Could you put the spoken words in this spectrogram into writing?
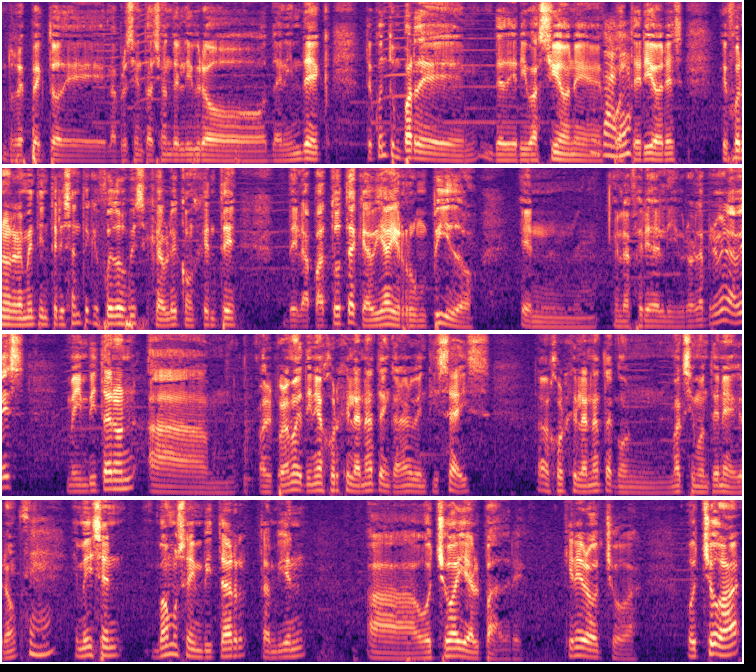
respecto de la presentación del libro del INDEC. Te cuento un par de, de derivaciones Dale. posteriores que fueron realmente interesantes, que fue dos veces que hablé con gente de la patota que había irrumpido en, en la Feria del Libro. La primera vez me invitaron a, al programa que tenía Jorge Lanata en Canal 26. Estaba Jorge Lanata con Maxi Montenegro. Sí. Y me dicen, vamos a invitar también a Ochoa y al padre. ¿Quién era Ochoa? Ochoa,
